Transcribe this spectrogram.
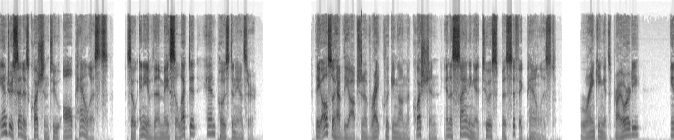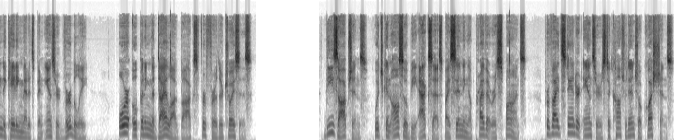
Andrew sent his question to all panelists, so any of them may select it and post an answer. They also have the option of right-clicking on the question and assigning it to a specific panelist, ranking its priority, indicating that it's been answered verbally, or opening the dialog box for further choices. These options, which can also be accessed by sending a private response, provide standard answers to confidential questions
